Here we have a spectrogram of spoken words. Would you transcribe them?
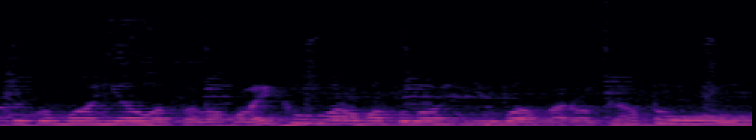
kasih semuanya. Wassalamualaikum warahmatullahi wabarakatuh.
